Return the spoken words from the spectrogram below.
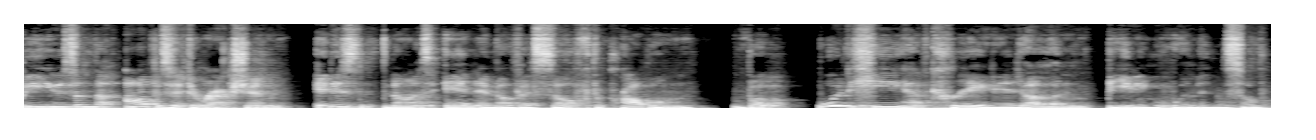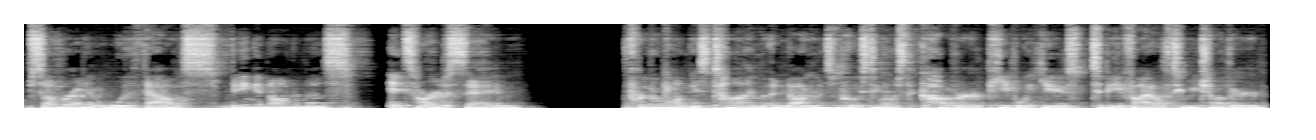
be used in the opposite direction. It is not in and of itself the problem. But would he have created a beating women sub- subreddit without being anonymous? It's hard to say. For the longest time, anonymous posting was the cover people used to be vile to each other.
